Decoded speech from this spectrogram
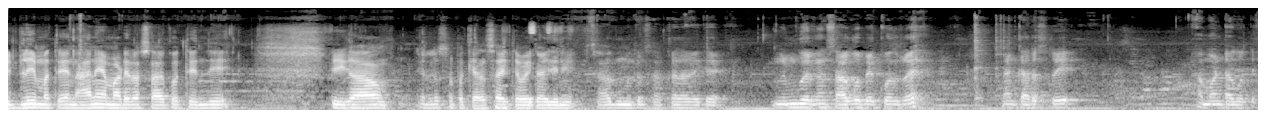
ಇಡ್ಲಿ ಮತ್ತು ನಾನೇ ಮಾಡಿರೋ ಸಾಗು ತಿಂದು. ಈಗ ಎಲ್ಲ ಸ್ವಲ್ಪ ಕೆಲಸ ಐತೆ ಹೋಗ್ತಾ ಇದ್ದೀನಿ. ಸಾಗು ಮಾತ್ರ ಸಾಕಾಗೈತೆ. ನಿಮಗೂ ಸಾಗು ಬೇಕು ಅಂದರೆ ನಂಗೆ ಕರೆಸ್ರಿ. ಅಮೌಂಟ್ ಆಗುತ್ತೆ.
